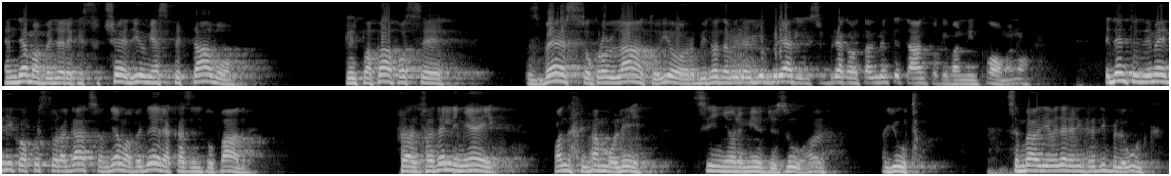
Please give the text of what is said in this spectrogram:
andiamo a vedere che succede. Io mi aspettavo che il papà fosse sverso, crollato. Io ero abituato a vedere gli ubriachi che si ubriacano talmente tanto che vanno in coma, no? E dentro di me dico a questo ragazzo, andiamo a vedere a casa di tuo padre. Fratelli miei, quando arrivammo lì, Signore mio Gesù, eh, aiuto. Sembrava di vedere l'incredibile Hulk.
